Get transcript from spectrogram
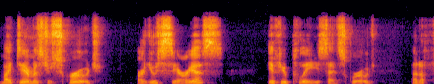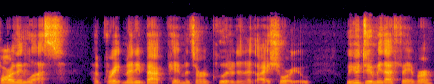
My dear Mr. Scrooge, are you serious? If you please, said Scrooge, not a farthing less. A great many back payments are included in it, I assure you. Will you do me that favor?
